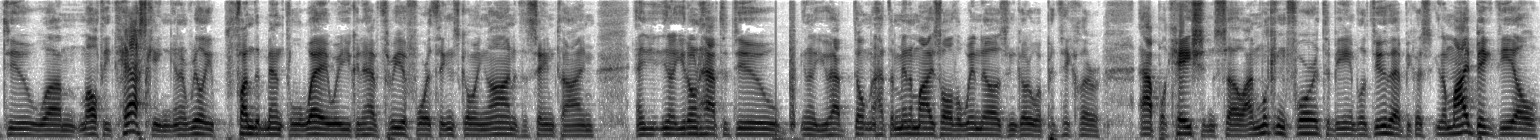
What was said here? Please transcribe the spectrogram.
do um, multitasking in a really fundamental way where you can have three or four things going on at the same time and you, you know you don't have to do you know you have don't have to minimize all the windows and go to a particular application so i'm looking forward to being able to do that because you know my big deal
